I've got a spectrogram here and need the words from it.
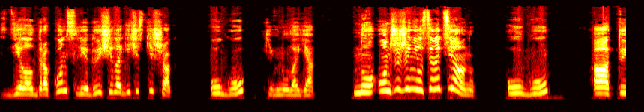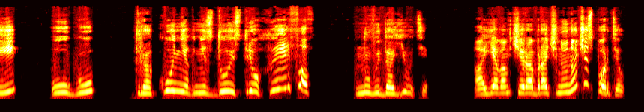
сделал дракон следующий логический шаг. Угу, кивнула я. Но он же женился на Тиану. Угу. А ты? Угу. Драконье гнездо из трех эльфов? Ну вы даете. А я вам вчера брачную ночь испортил?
